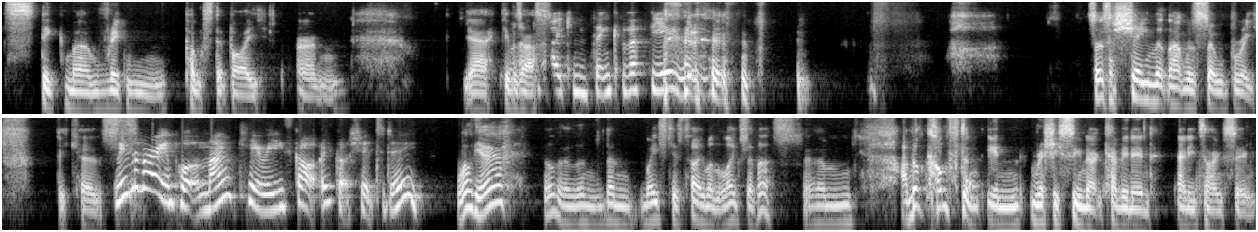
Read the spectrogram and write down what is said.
stigma ridden poster boy. Um, yeah, give well, us. I can think of a few. So it's a shame that that was so brief because. He's a very important man, Kiri. He's got he's got shit to do. Well, yeah. Well, then, then waste his time on the likes of us. Um, I'm not confident in Rishi Sunak coming in anytime soon.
